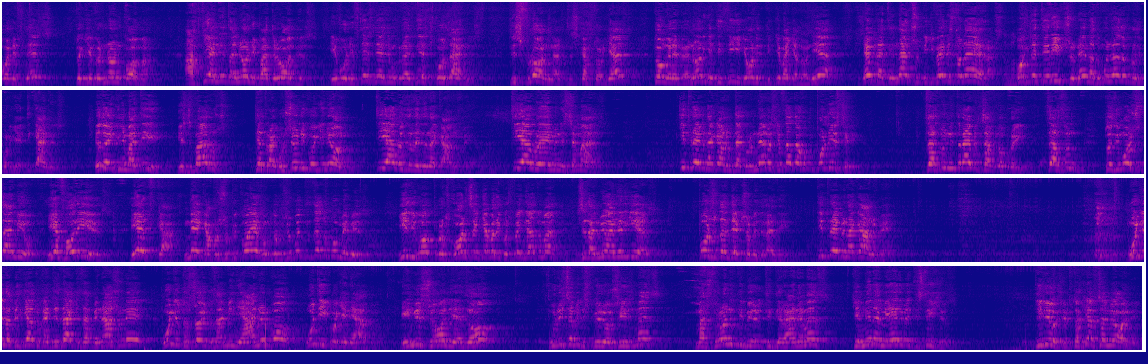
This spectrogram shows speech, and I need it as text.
βουλευτές το κυβερνών κόμμα. Αυτοί αν ήταν όλοι οι πατριώτες, οι βουλευτές Νέας Δημοκρατίας της Κοζάνης, της Φλόρνας, της Καστοριάς, των Γρεβενών, γιατί θίγεται όλη η Δυτική Μακεδονία, έπρεπε να την άξουν την κυβέρνηση στον αέρα. Όχι να τη ρίξουν, ε, να του πούνε εδώ πρωθυπουργέ, τι κάνεις; Εδώ εγκληματεί εις βάρους 400 οικογενειών. Τι άλλο δηλαδή να κάνουμε; Τι άλλο έμεινε σε εμάς; Τι πρέπει να κάνουμε, τα κρουνιά μας και αυτά τα έχουμε πωλήσει. Θα έρθουν οι τράπεζες από το πρωί. Θα έρθουν το δημόσιο ταμείο, οι εφορίες, η ΕΤΚΑ, ΜΕΚΑ, προσωπικό έχουμε. Το προσωπικό δεν το πούμε εμείς. Ήδη εγώ προσχώρησα και έβαλα 25 άτομα σε ταμείο ανεργίας. Πώς θα τα αντέξουμε δηλαδή; Τι πρέπει να κάνουμε; Ούτε τα παιδιά του Χατζηδάκη θα πεινάσουν, ούτε το σόι του θα μείνει άνεργο, ούτε η οικογένειά του. Εμείς όλοι εδώ πουλήσαμε τις περιουσίε μας, μας τρώνε την, την τυράννια μας και μείναμε έρημοι τις τύχες. Τελείωσε, φτωχεύσαμε όλοι.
